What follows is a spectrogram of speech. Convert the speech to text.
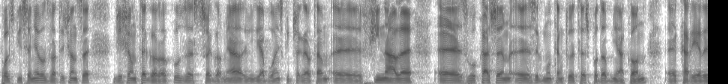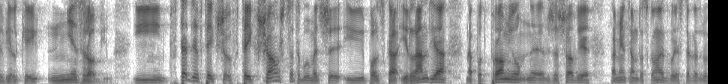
Polski Seniorów z 2010 roku ze Strzegomia. Jabłoński przegrał tam w finale z Łukaszem Zygmuntem, który też podobnie jak on kariery wielkiej nie zrobił. I wtedy w tej, w tej książce, to był mecz i Polska-Irlandia na Podpromiu w Rzeszowie, pamiętam doskonale 22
